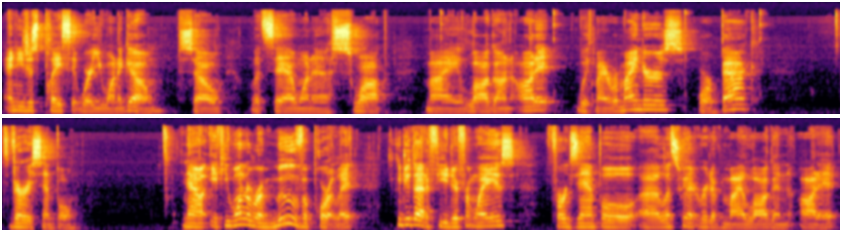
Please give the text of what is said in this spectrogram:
and you just place it where you want to go. So let's say I want to swap my logon audit with my reminders or back. It's very simple. Now, if you want to remove a portlet, you can do that a few different ways. For example, uh, let's get rid of my login audit.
